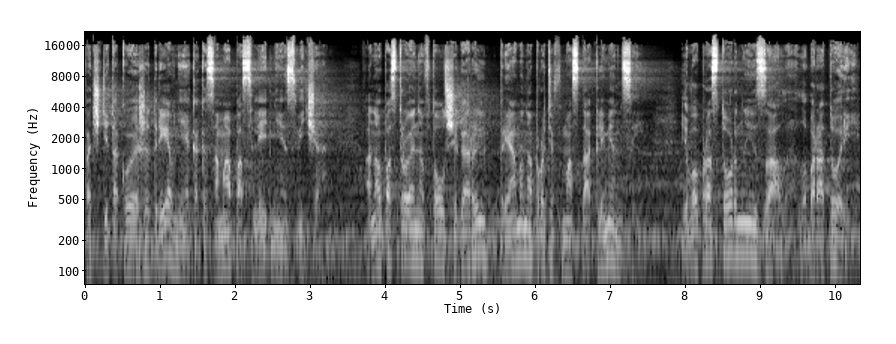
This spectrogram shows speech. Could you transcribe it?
почти такое же древнее, как и сама последняя свеча. Оно построено в толще горы прямо напротив моста Клеменции. Его просторные залы, лаборатории,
